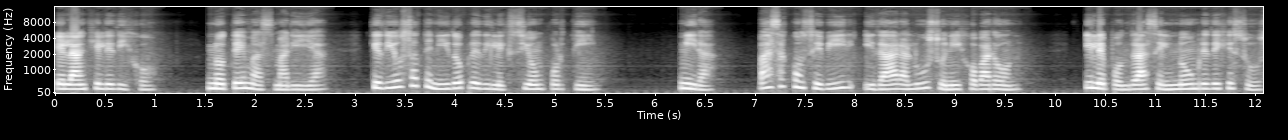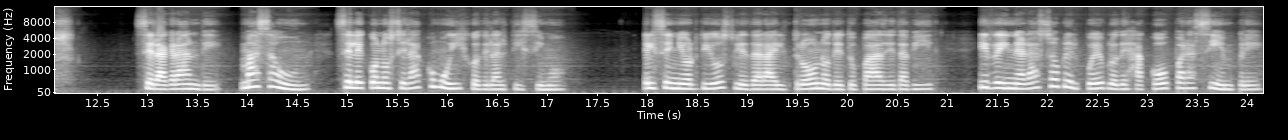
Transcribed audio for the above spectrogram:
El ángel le dijo, No temas, María, que Dios ha tenido predilección por ti. Mira, vas a concebir y dar a luz un hijo varón, y le pondrás el nombre de Jesús. Será grande, más aún, se le conocerá como Hijo del Altísimo el Señor Dios le dará el trono de tu padre David, y reinará sobre el pueblo de Jacob para siempre,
